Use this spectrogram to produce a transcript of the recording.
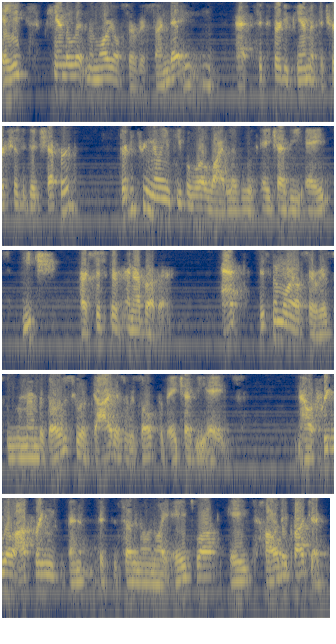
AIDS Candlelit Memorial Service Sunday at 6.30 p.m. at the Church of the Good Shepherd. 33 million people worldwide live with HIV AIDS. Each our sister and our brother. At this memorial service, we remember those who have died as a result of HIV AIDS. Now a free will offering benefits the Southern Illinois AIDS Walk AIDS Holiday Project.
